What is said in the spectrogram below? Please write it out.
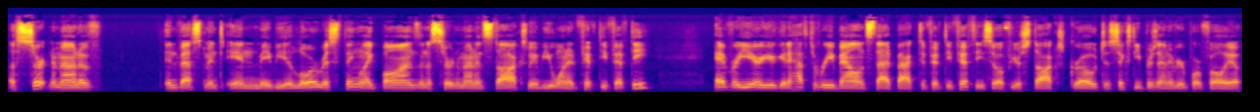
a certain amount of investment in maybe a lower risk thing like bonds and a certain amount in stocks, maybe you want it 50 50, every year you're going to have to rebalance that back to 50 50. So if your stocks grow to 60% of your portfolio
